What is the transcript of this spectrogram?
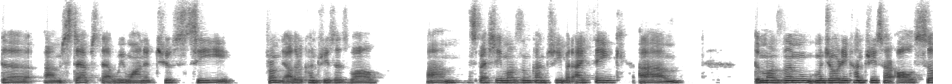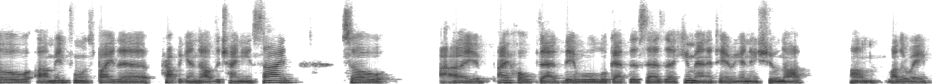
the um, steps that we wanted to see from the other countries as well, um, especially Muslim country. But I think um, the Muslim majority countries are also um, influenced by the propaganda of the Chinese side. So I I hope that they will look at this as a humanitarian issue, not um, other ways.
